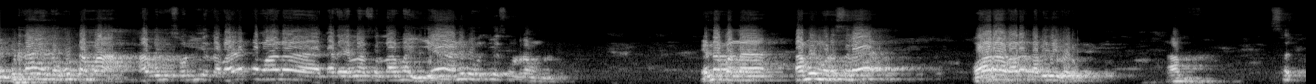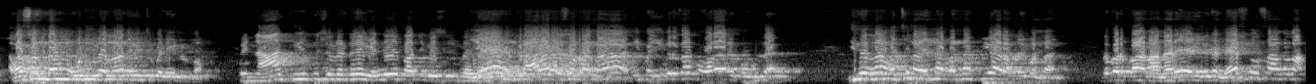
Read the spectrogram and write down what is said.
இப்படிதான் எங்க கூட்டமா அப்படின்னு சொல்லி அந்த வழக்கமான கதையெல்லாம் சொல்லாம ஏன் அனுபவத்தையே சொல்றேன் உங்களுக்கு. என்ன பண்ண? தமிழ் முரசுல வார வார கவிதை வரும். வசந்தம் ஒளியில எல்லாம் நிகழ்ச்சி பண்ணிட்டு இருந்தோம் இப்ப நான் தீர்ப்பு சொல்றேன் என்னையே பார்த்து பேசிட்டு ஏன் உங்களை பார்க்க சொல்றேன்னா இப்ப இவரு தான் இப்ப வராரு இப்ப உள்ள. இதெல்லாம் வச்சு நான் என்ன பண்ணேன்? பிஆர் அப்ளை பண்ணேன். இந்த பாருப்பா நான் நிறைய எழுதிருக்கேன் நேஷனல் சாங் எல்லாம்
